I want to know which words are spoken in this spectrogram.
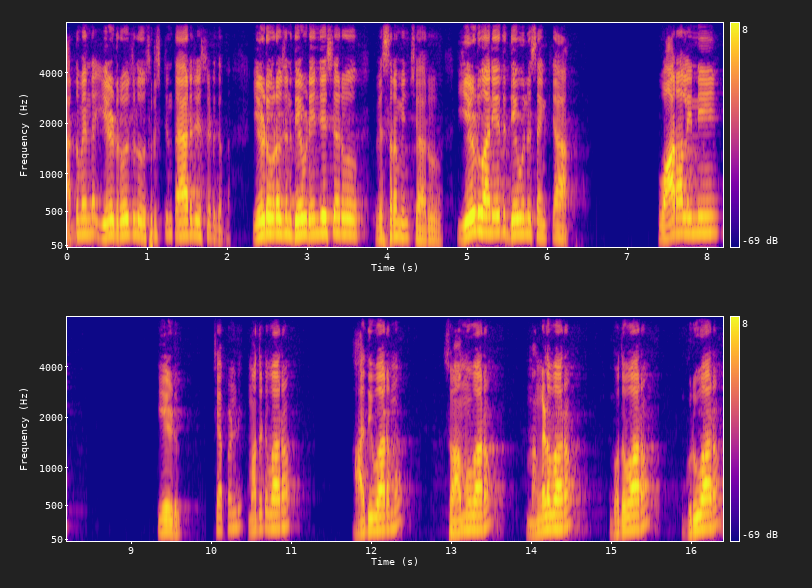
అర్థమైందా? ఏడు రోజులు సృష్టిని తయారు చేశాడు కదా. ఏడవ రోజున దేవుడు ఏం చేశారు? విశ్రమించారు. ఏడు అనేది దేవుని సంఖ్య. వారాలు ఎన్ని? ఏడు. చెప్పండి. మొదటి వారం ఆదివారము సోమవారం మంగళవారం బుధవారం గురువారం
